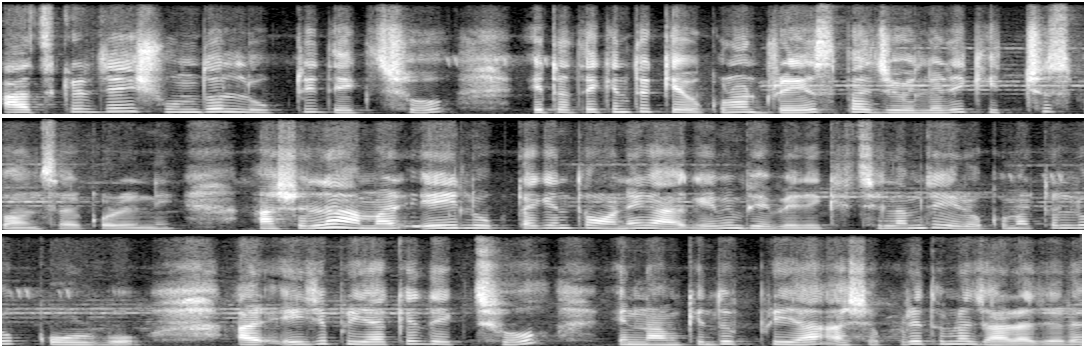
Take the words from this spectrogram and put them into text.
আজকের যে সুন্দর লুকটি দেখছ, এটাতে কিন্তু কেউ কোনো ড্রেস বা জুয়েলারি কিচ্ছু স্পন্সর করেনি। আসলে আমার এই লুকটা কিন্তু অনেক আগে আমি ভেবে রেখেছিলাম যে এরকম একটা লুক করব। আর এই যে প্রিয়াকে দেখছ, এর নাম কিন্তু প্রিয়া। আশা করি তোমরা যারা যারা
